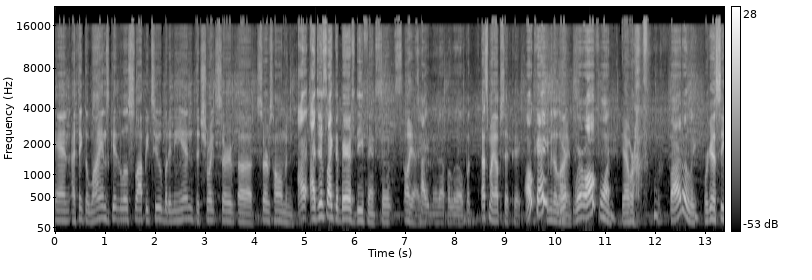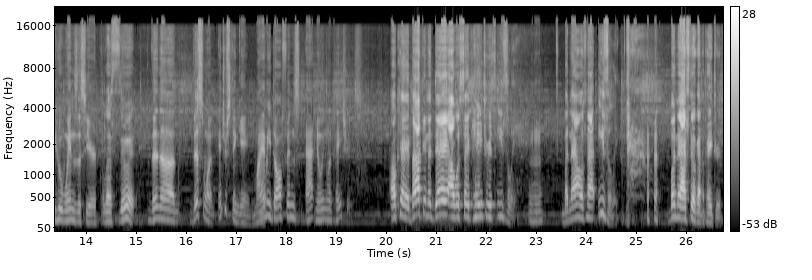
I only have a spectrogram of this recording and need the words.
And I think the Lions get a little sloppy too, but in the end, Detroit serve, uh, serves home. And I, I just like the Bears defense to Oh, yeah, yeah. tighten it up a little. but that's my upset pick. okay. Give me the we're- Lions. We're, off one. Yeah, we're off. Finally. we're gonna see who wins this year. Let's do it. Then uh, this one, interesting game: Miami Dolphins at New England Patriots. Okay, back in the day, I would say Patriots easily. Mm-hmm. But now it's not easily. but now I still got the Patriots.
